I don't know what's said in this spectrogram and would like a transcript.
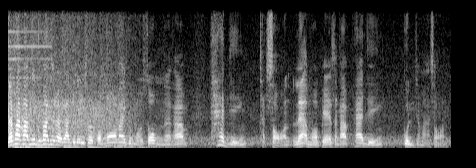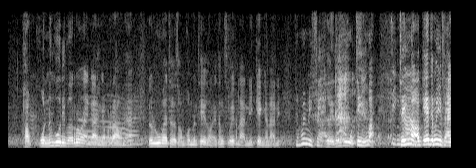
และภาพภาพนี้คือภาพที่รายการ Today Show ของมอบให้คุณหมอส้มนะครับ แพทย์หญิงฉัดสอนและหมอเกรซนะครับ แพทย์หญิงกุลชมาสอน ขอบคุณทั้งคู่ที่มาร่วมรายการกับเรานะฮะแล้วรู้ไหมเธอสองคนเป็นเท่ตรงไหนทั้งสวยขนาดนี้เก่งขนาดนี้ ยังไม่มีแฟนเลยทั้งคู่จริงป่ะจริงจริงค่ะเหรอเกรซยังไม่มีแฟน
